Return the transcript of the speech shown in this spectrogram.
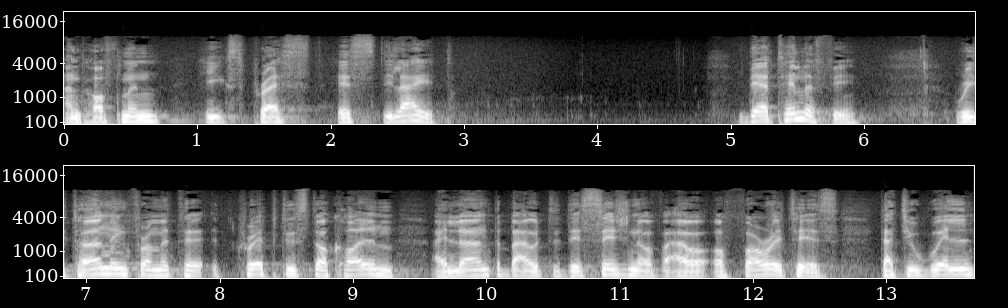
And Hofmann, he expressed his delight. Dear Timothy, returning from a t- trip to Stockholm, I learned about the decision of our authorities that you will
